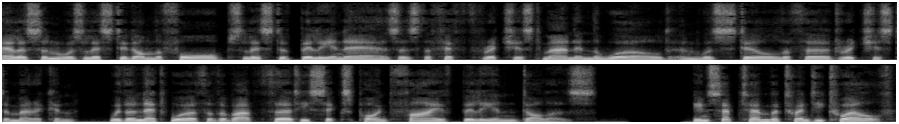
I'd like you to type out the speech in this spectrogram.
Ellison was listed on the Forbes list of billionaires as the fifth richest man in the world and was still the third richest American, with a net worth of about $36.5 billion. In September 2012,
